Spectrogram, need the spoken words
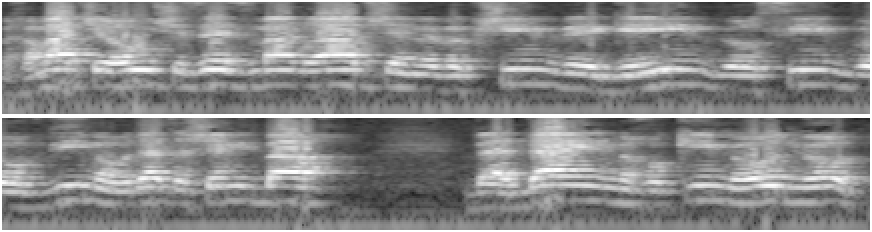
מחמת שראו שזה זמן רב שהם מבקשים וגאים ועושים ועובדים עבודת השם יתברך, ועדיין הם רחוקים מאוד מאוד.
